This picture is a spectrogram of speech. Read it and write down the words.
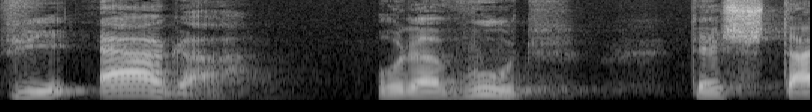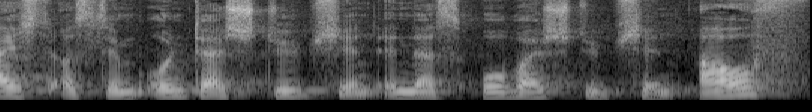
wie Ärger oder Wut. Der steigt aus dem Unterstübchen in das Oberstübchen auf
